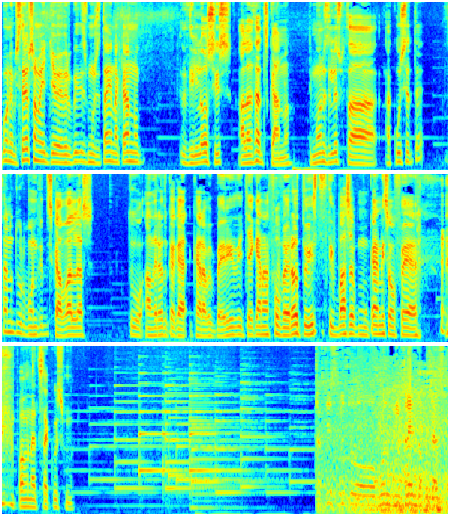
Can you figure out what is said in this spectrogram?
Λοιπόν, επιστρέψαμε και ο Ευρυπίδης μου ζητάει να κάνω δηλώσεις, αλλά δεν θα τις κάνω. Τη μόνη δηλώση που θα ακούσετε θα είναι του προπονητή της Καβάλας, του Ανδρέα του Κακα... Καραπιπερίδη και έκανα φοβερό twist στην πάσα που μου κάνει ο fair. Πάμε να τις ακούσουμε. Αυτή τη στιγμή το μόνο που μετράει είναι το αποτέλεσμα.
